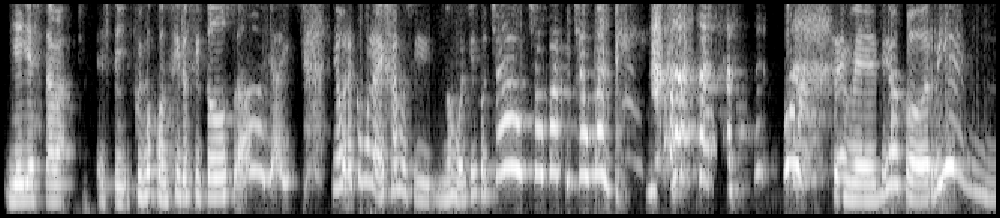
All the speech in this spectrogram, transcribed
y ella estaba, este, fuimos con Ciro así todos, ay, ay, ¿y ahora cómo la dejamos? Y nos volvió y dijo, chao, chao papi, chao mami. se metió corriendo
